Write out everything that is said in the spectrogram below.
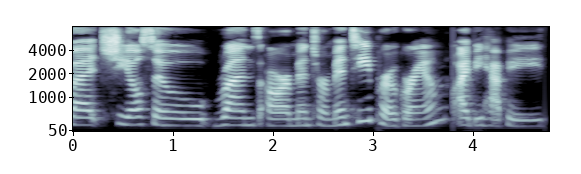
but she also runs our mentor mentee program. I'd be happy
